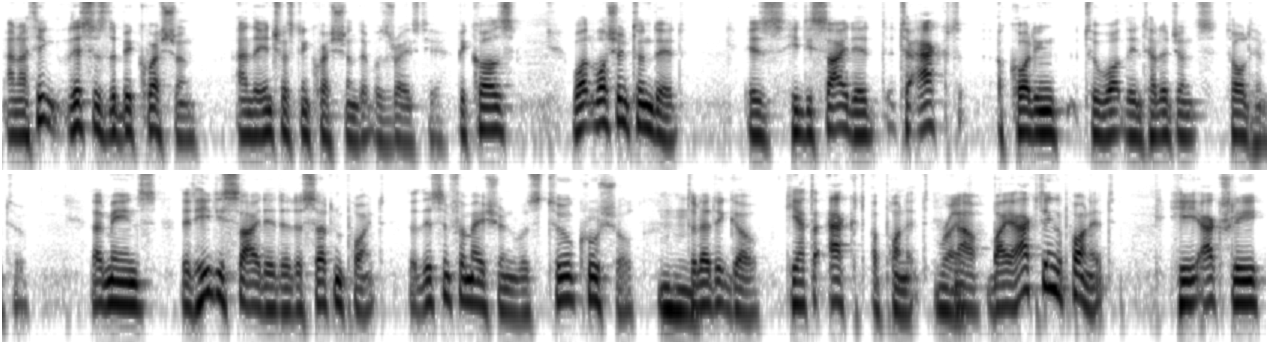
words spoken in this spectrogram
And I think this is the big question and the interesting question that was raised here, because what Washington did is he decided to act according to what the intelligence told him to. That means that he decided at a certain point that this information was too crucial mm-hmm. to let it go. He had to act upon it. Right. Now, by acting upon it, he actually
